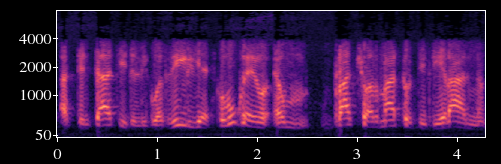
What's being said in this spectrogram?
attentati, delle guerriglie. Comunque è un braccio armato dell'Iran.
